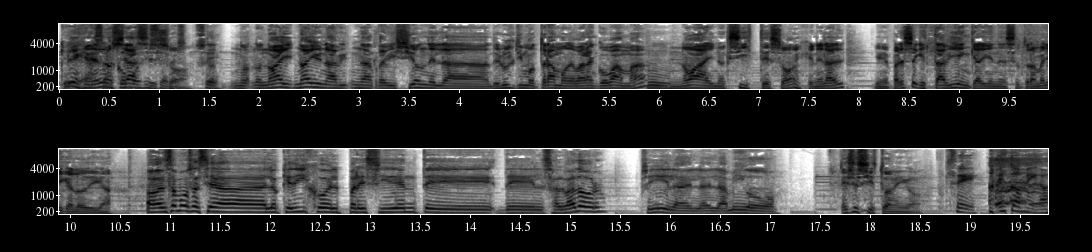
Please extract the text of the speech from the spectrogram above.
que en general no se hace eso. No, no, hay, no hay una, una revisión de la, del último tramo de Barack Obama. Mm. No hay, no existe eso en general. Y me parece que está bien que alguien en Centroamérica lo diga. Avanzamos hacia lo que dijo el presidente de El Salvador, sí, el, amigo. Ese sí es tu amigo. Sí, es tu amigo.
